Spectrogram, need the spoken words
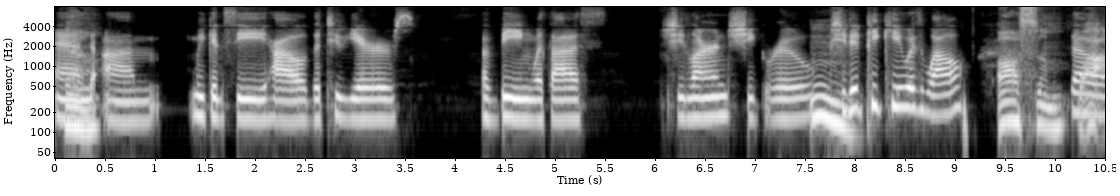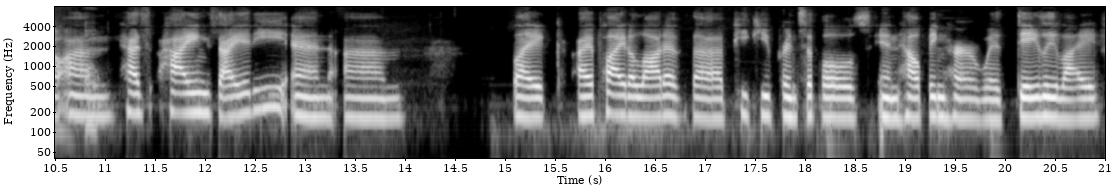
And um, we could see how the two years of being with us, she learned, she grew. She Mm. did PQ as well. awesome. So wow. um, has high anxiety and um, like I applied a lot of the PQ principles in helping her with daily life.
